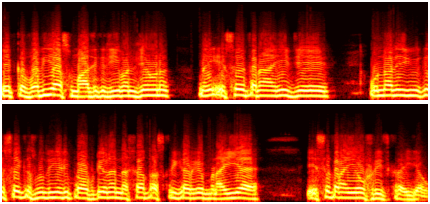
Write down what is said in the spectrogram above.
ਇੱਕ ਵਧੀਆ ਸਮਾਜਿਕ ਜੀਵਨ ਜਿਉਣ। ਨਹੀਂ, ਇਸੇ ਤਰ੍ਹਾਂ ਹੀ ਜੇ ਉਹਨਾਂ ਦੀ ਕਿਸੇ ਕਿਸਮ ਦੀ ਜਿਹੜੀ ਪ੍ਰਾਪਰਟੀ ਉਹਨਾਂ ਨਸ਼ਾ ਤਸਕਰੀ ਕਰਕੇ ਬਣਾਈ ਹੈ, ਇਸੇ ਤਰ੍ਹਾਂ ਹੀ ਉਹ ਫ੍ਰੀਜ਼ ਕਰਾਈ ਜਾਊ।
